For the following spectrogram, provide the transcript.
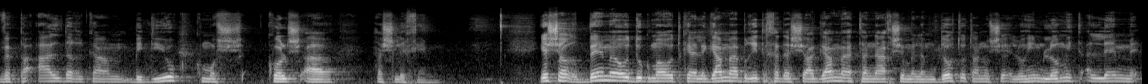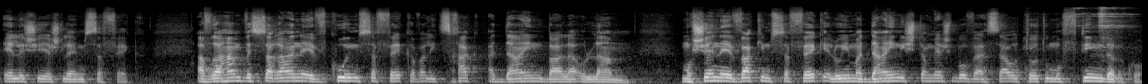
ופעל דרכם בדיוק כמו כל שאר השליחים. יש הרבה מאוד דוגמאות כאלה, גם מהברית החדשה, גם מהתנ"ך, שמלמדות אותנו שאלוהים לא מתעלם מאלה שיש להם ספק. אברהם ושרה נאבקו עם ספק, אבל יצחק עדיין בא לעולם. משה נאבק עם ספק, אלוהים עדיין השתמש בו ועשה אותות ומופתים דרכו.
